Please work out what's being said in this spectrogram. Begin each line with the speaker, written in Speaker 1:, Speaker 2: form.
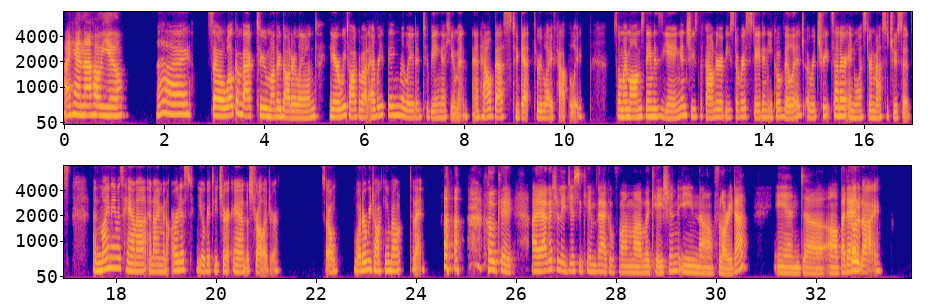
Speaker 1: Hi, Hannah. How are you?
Speaker 2: Hi. So, welcome back to Mother Daughter Land. Here we talk about everything related to being a human and how best to get through life happily. So, my mom's name is Ying, and she's the founder of Eastover Estate and Eco Village, a retreat center in Western Massachusetts. And my name is Hannah, and I'm an artist, yoga teacher, and astrologer. So, what are we talking about today?
Speaker 1: Okay. I actually just came back from a vacation in uh, Florida. And uh, uh but
Speaker 2: So
Speaker 1: any
Speaker 2: did I.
